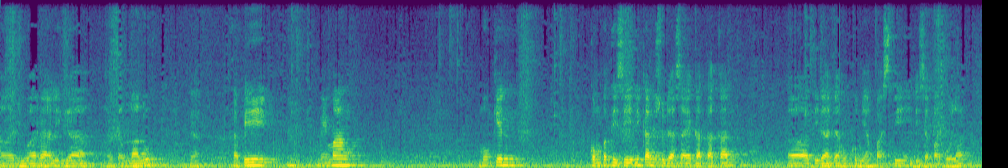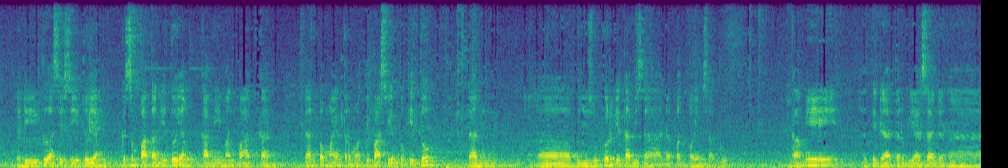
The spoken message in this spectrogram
uh, juara liga tahun lalu ya tapi memang mungkin kompetisi ini kan sudah saya katakan uh, tidak ada hukum yang pasti di sepak bola. Jadi itu sisi itu yang kesempatan itu yang kami manfaatkan. Dan pemain termotivasi untuk itu dan uh, puji syukur kita bisa dapat poin satu. Kami tidak terbiasa dengan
